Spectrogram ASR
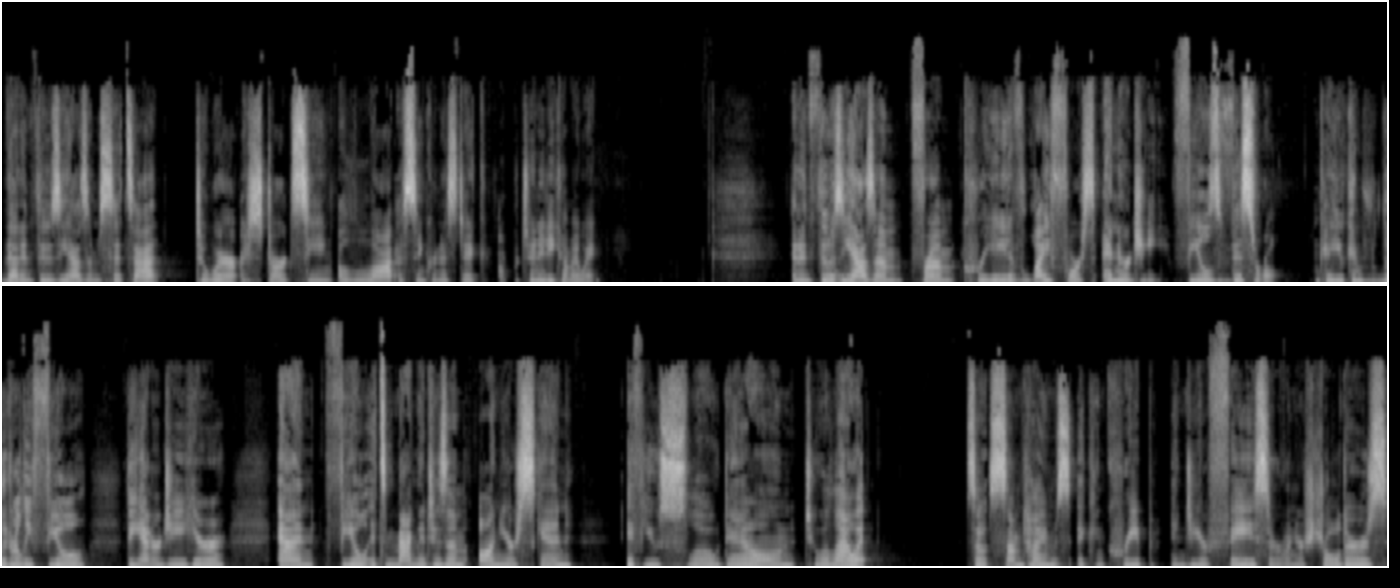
that enthusiasm sits at to where I start seeing a lot of synchronistic opportunity come my way? An enthusiasm from creative life force energy feels visceral. Okay. You can literally feel the energy here and feel its magnetism on your skin if you slow down to allow it. So sometimes it can creep into your face or on your shoulders.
